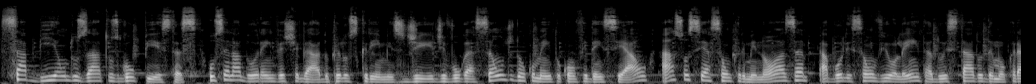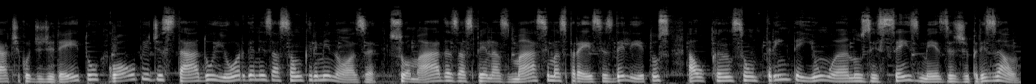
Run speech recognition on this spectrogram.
sabiam dos atos golpistas. O senador é investigado pelos crimes de divulgação de documento confidencial, associação criminosa, abolição violenta do Estado Democrático de Direito, golpe de Estado e organização criminosa. Somadas, as penas máximas para esses delitos alcançam 31 anos e seis meses de prisão.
